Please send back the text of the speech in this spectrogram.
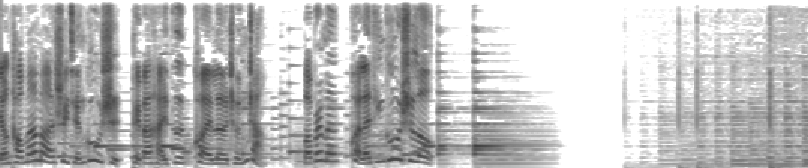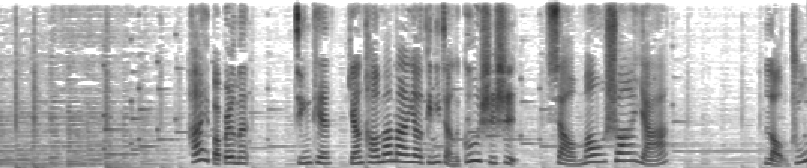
杨桃妈妈睡前故事陪伴孩子快乐成长，宝贝儿们快来听故事喽！嗨，宝贝儿们，今天杨桃妈妈要给你讲的故事是《小猫刷牙》。老朱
